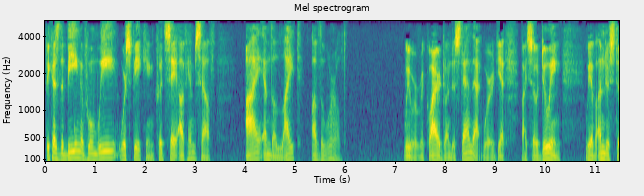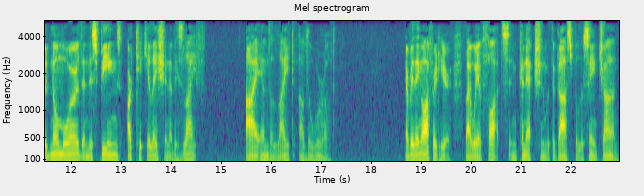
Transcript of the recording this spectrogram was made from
Because the being of whom we were speaking could say of himself, I am the light of the world. We were required to understand that word, yet by so doing, we have understood no more than this being's articulation of his life. I am the light of the world. Everything offered here, by way of thoughts in connection with the Gospel of St. John,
